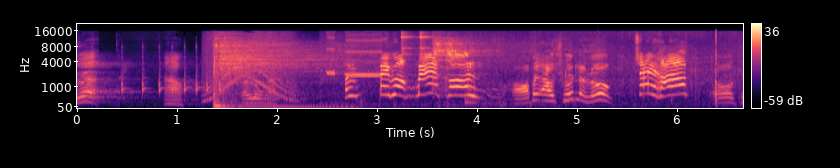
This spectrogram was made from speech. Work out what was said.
ด้วยอ้าวแล้วลุงอะเอ้ยไปบอกแม่ก่อนอ๋อไปเอาชุดเหรอลูก ใช่ครับ โอเค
